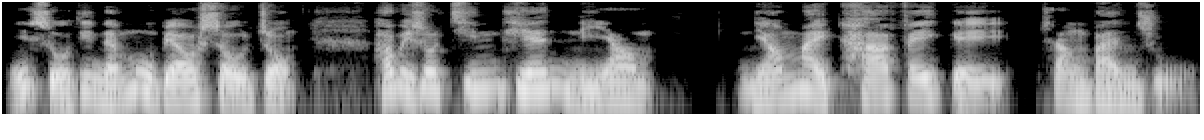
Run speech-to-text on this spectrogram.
你锁定的目标受众，好比说今天你要你要卖咖啡给上班族。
